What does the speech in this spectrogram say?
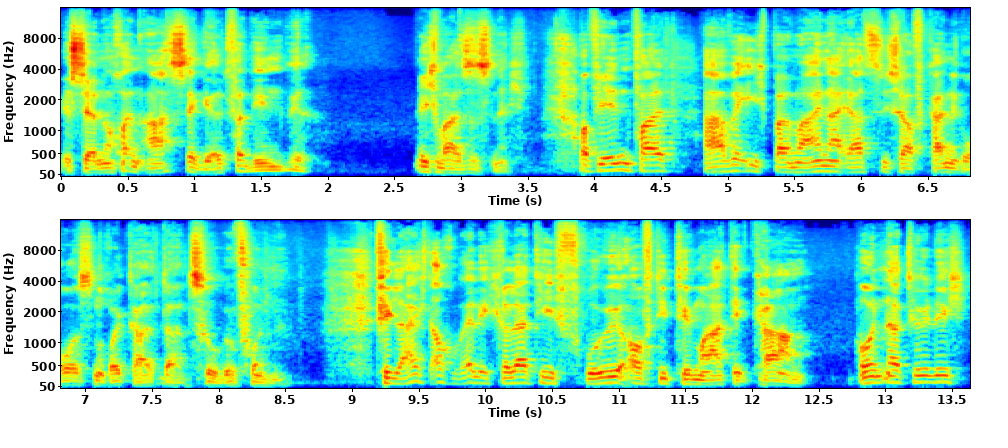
Ist ja noch ein Arzt, der Geld verdienen will? Ich weiß es nicht. Auf jeden Fall habe ich bei meiner Ärzteschaft keine großen Rückhalt dazu gefunden. Vielleicht auch, weil ich relativ früh auf die Thematik kam. Und natürlich,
